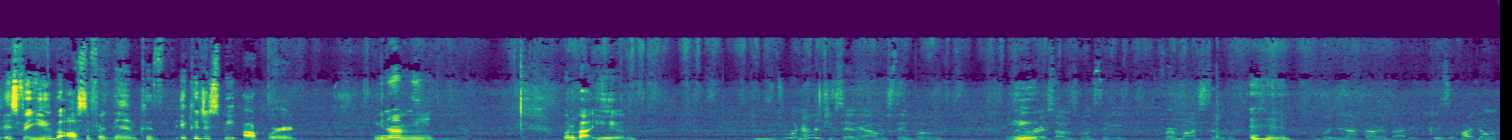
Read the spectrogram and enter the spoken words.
it's- for you but also for them cuz it could just be awkward. You know what I mean? What about you? Mm, Well, now that you say that, I would say both. You first, I was going to say for myself, Mhm. but then I thought about it because if I don't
